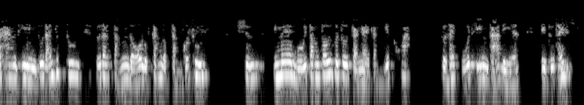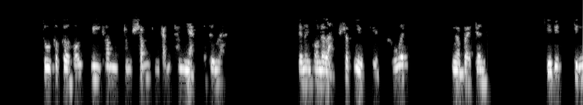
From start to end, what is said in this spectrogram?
càng thiền, tôi đã giúp tôi. Tôi đã tận độ lục căn, lục trần của tôi. Sự mê muội tâm tối của tôi càng ngày càng dứt khoát. Tôi thấy của thiên thả địa, thì tôi thấy tôi có cơ hội quy không trong sống, trong cảnh thanh nhạc của tương lai. Cho nên con đã làm rất nhiều việc hữu ích ngập bài trên. Chỉ biết chứng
